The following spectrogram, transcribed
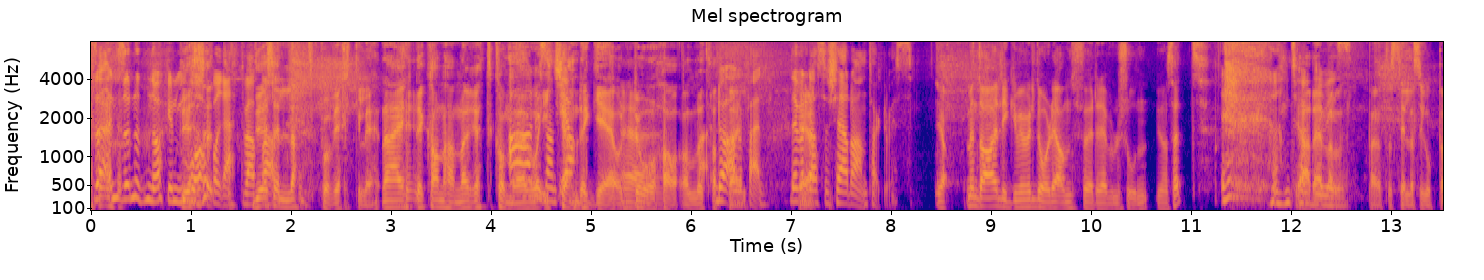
Så, sånn at noen må så- få rett, i Du er så lett påvirkelig. Nei, det kan hende Rødt kommer Ah, over, det er og ikke ja. MDG, og da har alle tatt feil. feil. Det er vel Ja. det som skjer da, antakeligvis. Ja. Men da ligger vi vel dårlig an før revolusjonen uansett. Ja, det er vel bare til å stille seg opp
